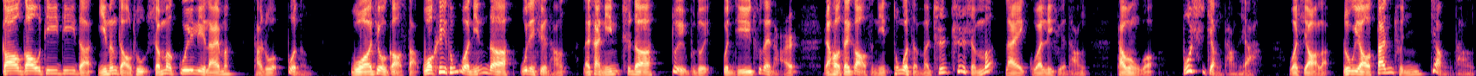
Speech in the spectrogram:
高高低低的，你能找出什么规律来吗？他说不能，我就告诉他，我可以通过您的五点血糖来看您吃的对不对，问题出在哪儿，然后再告诉您通过怎么吃、吃什么来管理血糖。他问我不是降糖呀？我笑了。如果要单纯降糖，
